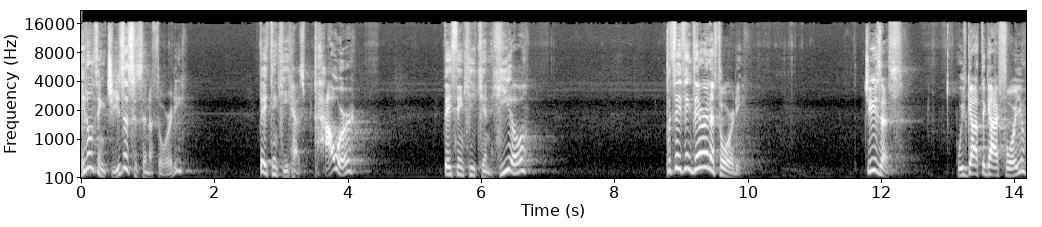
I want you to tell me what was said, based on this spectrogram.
They don't think Jesus is an authority. They think he has power. They think he can heal. But they think they're an authority. Jesus, we've got the guy for you.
